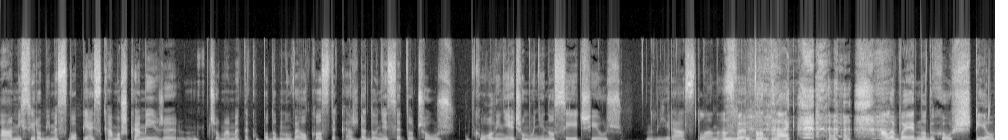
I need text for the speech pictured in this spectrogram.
my si robíme swapy aj s kamoškami, že čo máme takú podobnú veľkosť, tak každá donese to, čo už kvôli niečomu nenosí, či už vyrástla, nazvem to tak, alebo jednoducho už štýl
